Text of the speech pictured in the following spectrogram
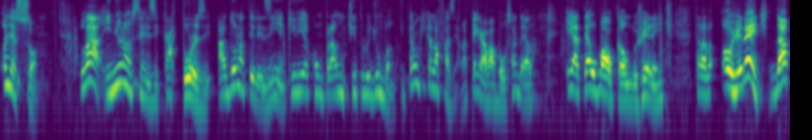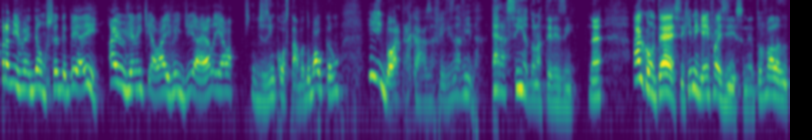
olha só, Lá em 1914, a dona Terezinha queria comprar um título de um banco. Então o que, que ela fazia? Ela pegava a bolsa dela e até o balcão do gerente, falava: Ô gerente, dá para me vender um CDB aí? Aí o gerente ia lá e vendia ela e ela desencostava do balcão e ia embora para casa, feliz da vida. Era assim a dona Terezinha, né? Acontece que ninguém faz isso, né? Tô falando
